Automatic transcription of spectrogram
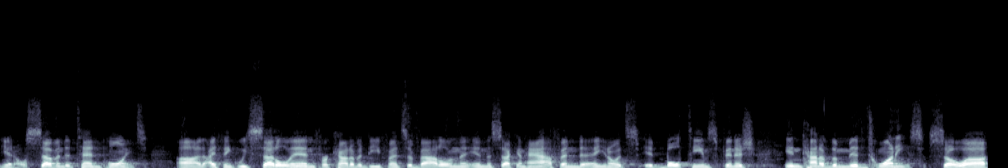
you know, seven to 10 points. Uh, I think we settle in for kind of a defensive battle in the in the second half, and uh, you know it's it both teams finish in kind of the mid 20s. So uh,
